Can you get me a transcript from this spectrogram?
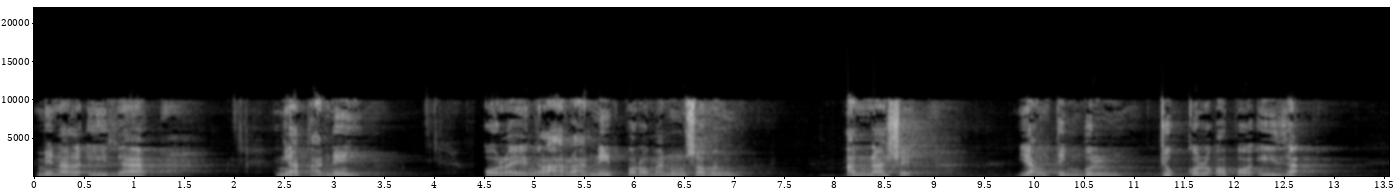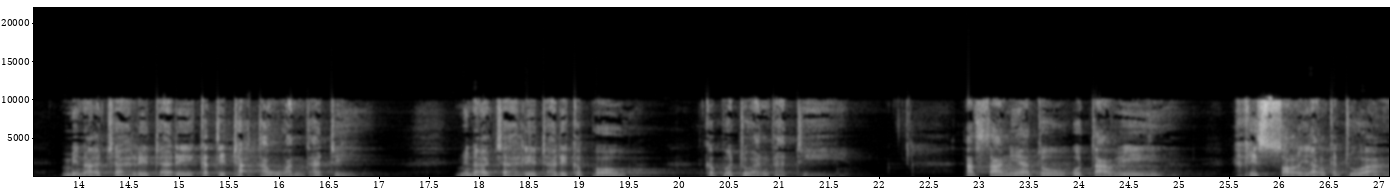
minal idza nyatane oleh ngelarani para manungsa mau. Yang timbul cukul opo idza minal jahli dari ketidaktahuan tadi. Minal jahli dari kebo kebodohan tadi tu utawi khisol yang kedua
